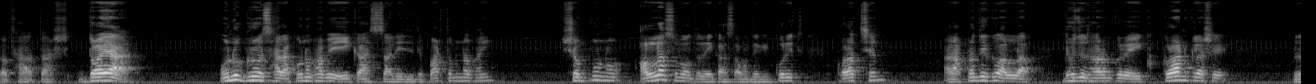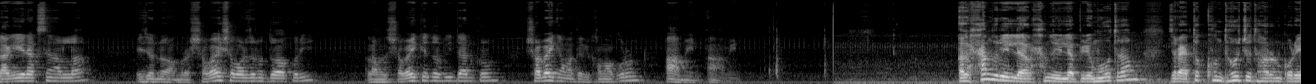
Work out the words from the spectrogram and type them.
তথা তার দয়া, অনুগ্রহ ছাড়া কোনোভাবে এই কাজ চালিয়ে যেতে পারতাম না ভাই। সম্পূর্ণ আল্লাহ সুবাহতাল এই কাজ আমাদেরকে করে, করাচ্ছেন। আর আপনাদেরকেও আল্লাহ ধৈর্য ধারণ করে এই কোরআন ক্লাসে লাগিয়ে রাখছেন আল্লাহ। এই জন্য আমরা সবাই সবার জন্য দোয়া করি। আল্লাহ আমাদের সবাইকে তৌফিক দান করুন, সবাইকে আমাদেরকে ক্ষমা করুন, আমিন আমিন। আলহামদুলিল্লাহ আলহামদুলিল্লাহ, প্রিয় মোহতরাম, যারা এতক্ষণ ধৈর্য ধারণ করে,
